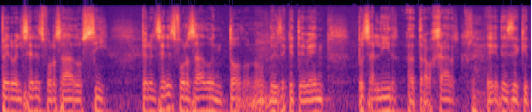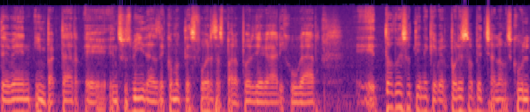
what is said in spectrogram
Pero el ser esforzado, sí, pero el ser esforzado en todo, ¿no? Desde que te ven pues salir a trabajar, eh, desde que te ven impactar eh, en sus vidas, de cómo te esfuerzas para poder llegar y jugar, eh, todo eso tiene que ver. Por eso Bet Shalom School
